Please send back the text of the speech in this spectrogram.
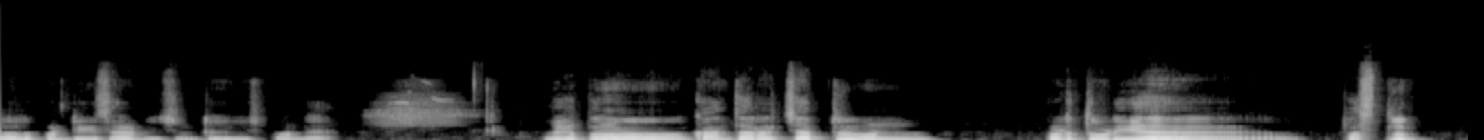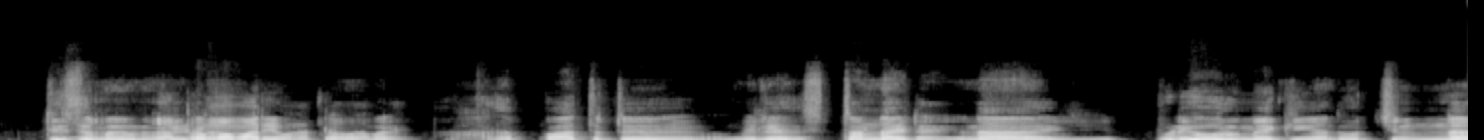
லெவலில் பண்ணிட்டீங்க சார் அப்படின்னு சொல்லிட்டு விஷ் பண்ணேன். அதுக்கப்புறம் காந்தாரா சாப்டர் ஒன் படத்தோடைய ஃபர்ஸ்ட் லுக் டீசர் மாதிரி ஒன்று ப்ரோமோ மாதிரி ப்ரோமோ ஒன்று மாதிரி. அதை பார்த்துட்டு உண்மையிலே ஸ்டன் ஆயிட்டேன். ஏன்னா இப்படி ஒரு மேக்கிங் அந்த ஒரு சின்ன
